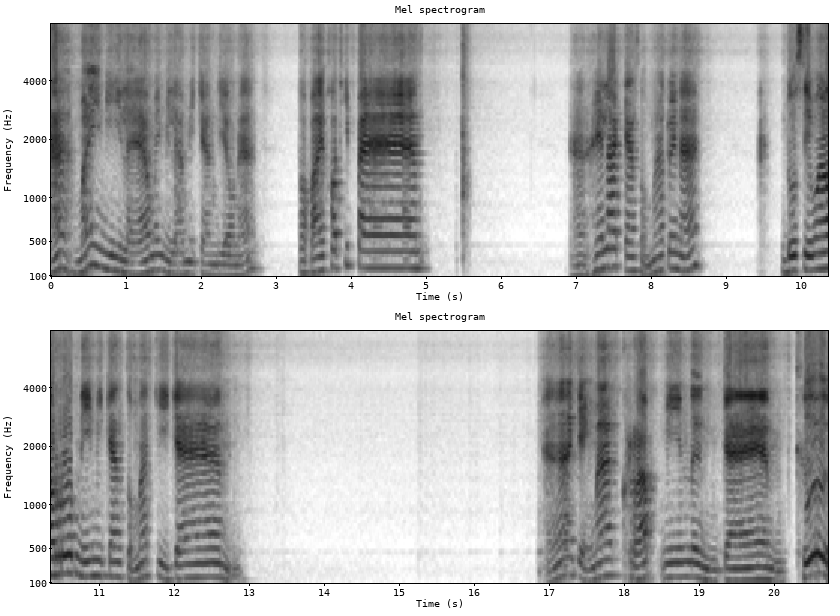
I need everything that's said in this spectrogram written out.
อ่าไม่มีแล้วไม่มีแล้วมีแกนเดียวนะ ต่อไปข้อที่แปดอ่าให้ลากแกนสมมาตรด้วยนะ ดูสิว่ารูปนี้มีแการสมมาตรกี่แกนอ่าเก่งมากครับมีหนึ่งแกนคือ อืม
